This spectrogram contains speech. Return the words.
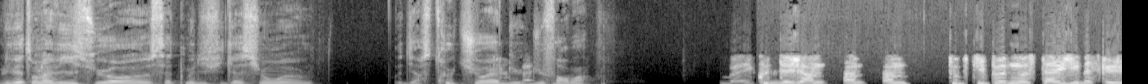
Olivier, ton avis sur euh, cette modification, euh, dire structurelle du, format? Bah écoute, déjà un, tout petit peu de nostalgie parce que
